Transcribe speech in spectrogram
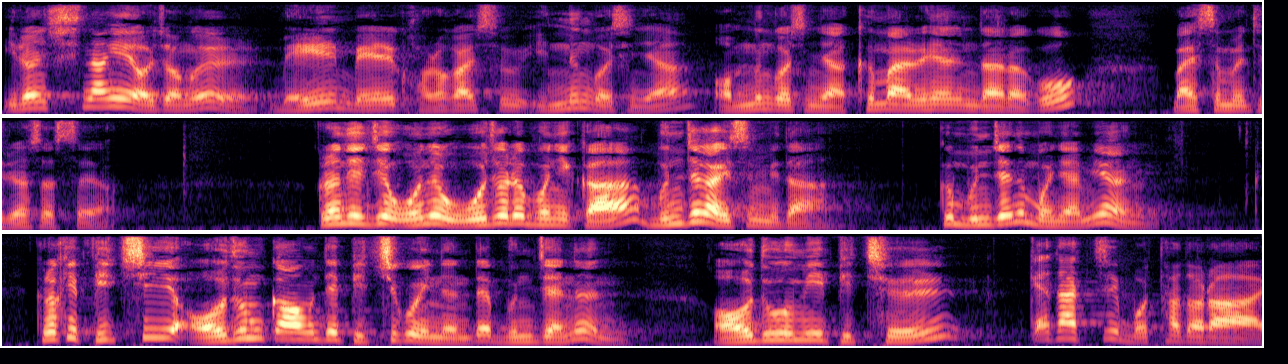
이런 신앙의 여정을 매일매일 걸어갈 수 있는 것이냐 없는 것이냐 그 말을 해야 된다라고 말씀을 드렸었어요. 그런데 이제 오늘 5절에 보니까 문제가 있습니다. 그 문제는 뭐냐면 그렇게 빛이 어둠 가운데 비치고 있는데 문제는 어둠이 빛을 깨닫지 못하더라.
